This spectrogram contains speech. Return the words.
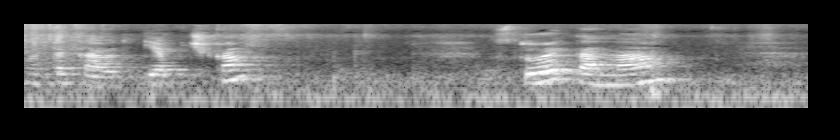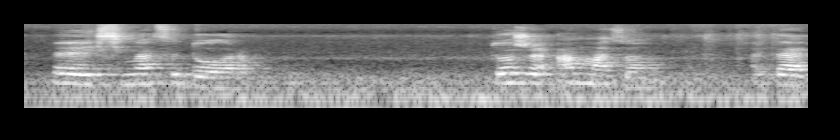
Вот такая вот кепочка. Стоит она 17 э, долларов. Тоже Amazon. Это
